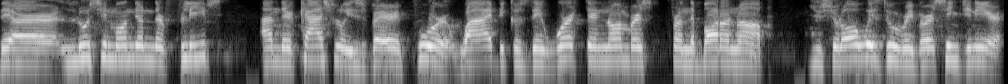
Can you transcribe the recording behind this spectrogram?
They are losing money on their flips and their cash flow is very poor. Why? Because they work their numbers from the bottom up. You should always do reverse engineer.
